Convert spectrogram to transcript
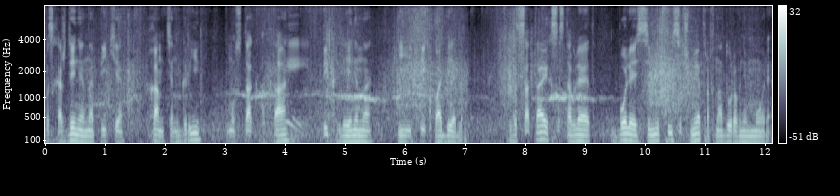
восхождение на пике Хантингри, Мустак-Ата, пик Ленина и пик Победы. Высота их составляет более 7 тысяч метров над уровнем моря.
